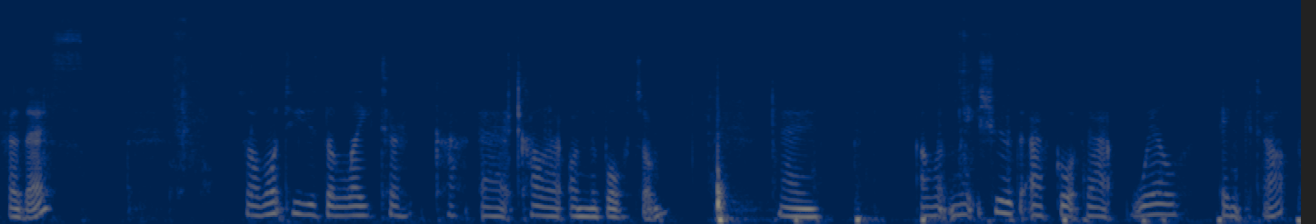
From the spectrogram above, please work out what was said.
for this. So I want to use the lighter uh, colour on the bottom. Now, I want to make sure that I've got that well inked up.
